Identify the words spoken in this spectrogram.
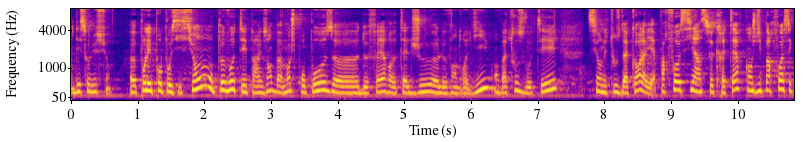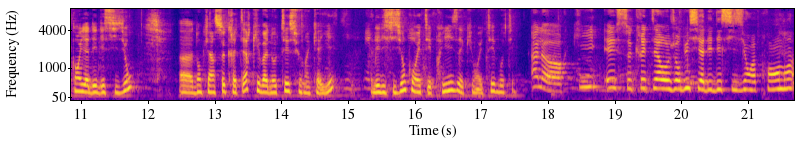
des solutions. Pour les propositions, on peut voter. Par exemple, bah, moi je propose de faire tel jeu le vendredi. On va tous voter. Si on est tous d'accord, là il y a parfois aussi un secrétaire. Quand je dis parfois, c'est quand il y a des décisions. Donc il y a un secrétaire qui va noter sur un cahier les décisions qui ont été prises et qui ont été votées. Alors, qui est secrétaire aujourd'hui s'il y a des décisions à prendre?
